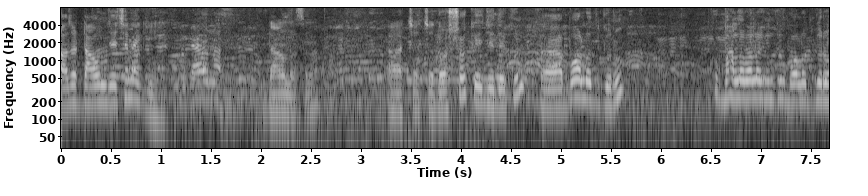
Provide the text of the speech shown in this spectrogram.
বাজার ডাউন যেছে নাকি? ডাউন আছে। ডাউন আছে না? আচ্ছা আচ্ছা দর্শক এই যে দেখুন বলদ গরু। খুব ভালো ভালো কিন্তু বলদ গরু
